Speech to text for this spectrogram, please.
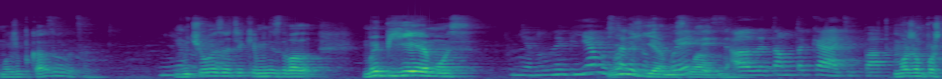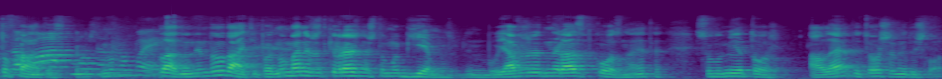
Може, показували це? Ні, ну ми чогось я тільки мені здавалося. Ми б'ємось. Ні, ну не б'ємось Ну, так, не щоб б'ємось, битись, ладно. але там таке, типа. Можемо поштовхатись. Замах можна ну, зробити. Ладно, не- ну да, типу, ну в мене вже таке враження, що ми б'ємось. блін, Бо я вже не раз тако, знаєте, Соломія теж. Але до цього ще не дійшло.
